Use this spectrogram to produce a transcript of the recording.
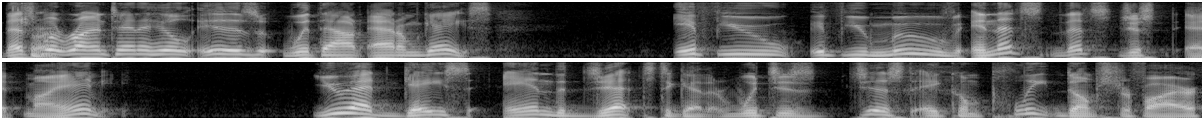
That's, what Ryan Tannehill is without Adam Gase. If you if you move and that's that's just at Miami. You had Gase and the Jets together, which is just a complete dumpster fire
